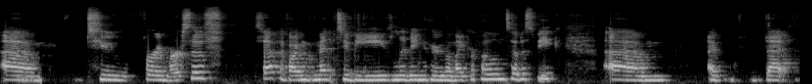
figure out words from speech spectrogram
um, to for immersive stuff. If I'm meant to be living through the microphone, so to speak, um, I, that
